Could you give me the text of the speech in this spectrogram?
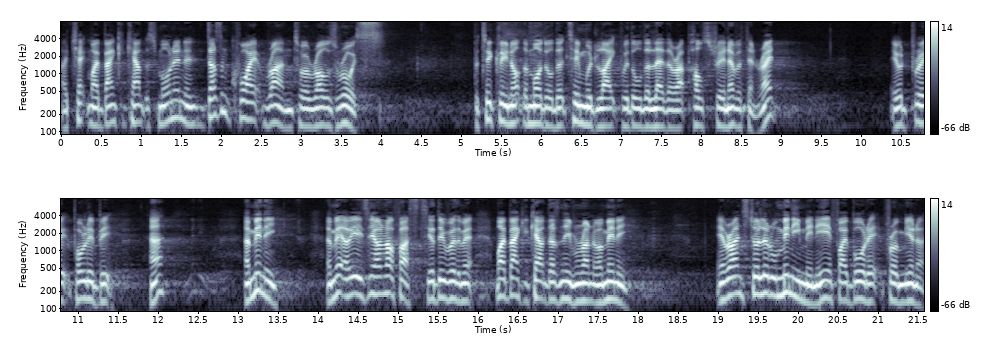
I checked my bank account this morning, and it doesn't quite run to a Rolls Royce. particularly not the model that Tim would like with all the leather upholstery and everything, right? It would probably be, huh? A mini. A mini. Oh, he's not fast. He'll do with a minute. My bank account doesn't even run to a mini. It runs to a little mini mini if I bought it from, you know,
